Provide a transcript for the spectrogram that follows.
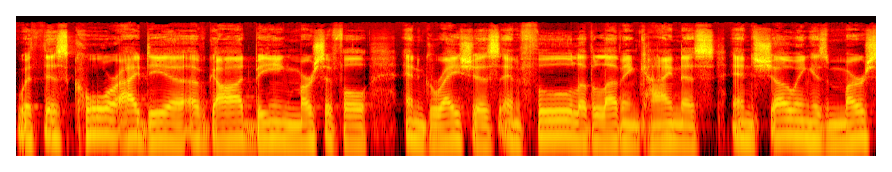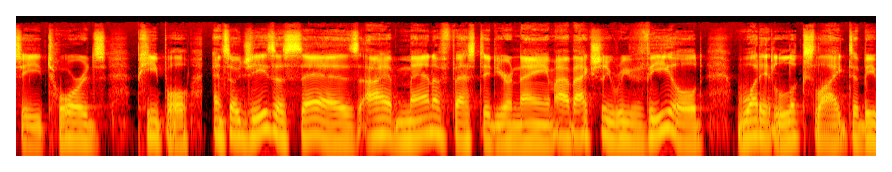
with this core idea of God being merciful and gracious and full of loving kindness and showing his mercy towards people. And so Jesus says, I have manifested your name. I've actually revealed what it looks like to be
